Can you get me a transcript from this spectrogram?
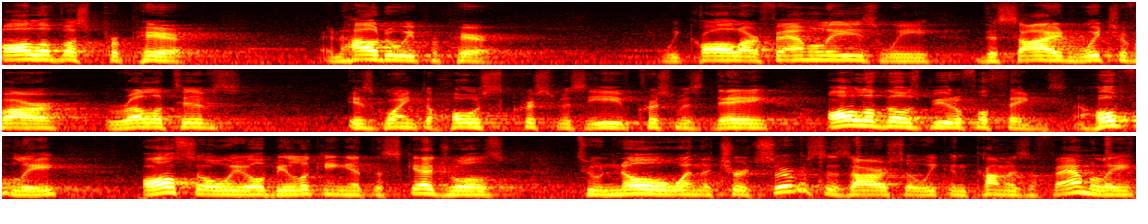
all of us prepare. And how do we prepare? We call our families, we decide which of our relatives is going to host Christmas Eve, Christmas Day, all of those beautiful things. And hopefully, also, we will be looking at the schedules to know when the church services are so we can come as a family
